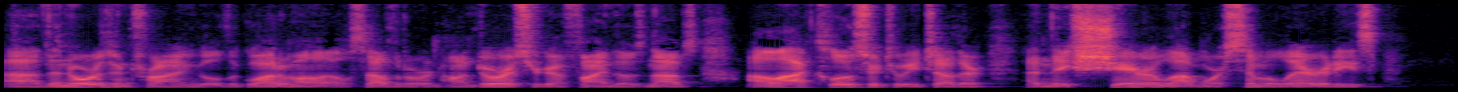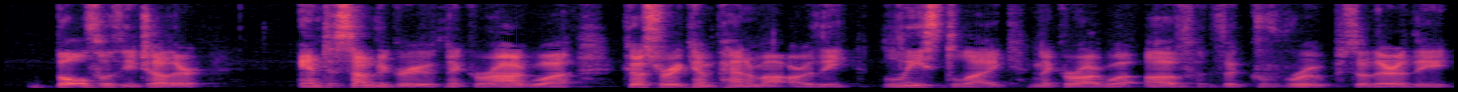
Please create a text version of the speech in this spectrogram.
uh, the northern triangle the guatemala el salvador and honduras you're going to find those knobs a lot closer to each other and they share a lot more similarities both with each other and to some degree with Nicaragua, Costa Rica and Panama are the least like Nicaragua of the group. So they're the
